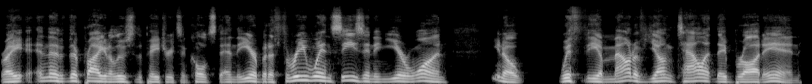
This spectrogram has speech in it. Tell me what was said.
right? And they're, they're probably going to lose to the Patriots and Colts to end the year. But a three win season in year one, you know, with the amount of young talent they brought in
